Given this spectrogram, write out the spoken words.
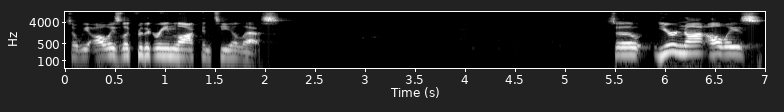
So we always look for the green lock in TLS. So you're not always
